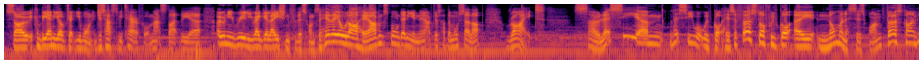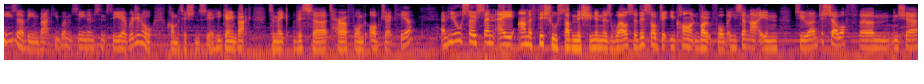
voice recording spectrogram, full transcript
so it can be any object you want. It just has to be terraformed. That's like the uh, only really regulation for this one. So here they all are here. I haven't spawned any in there. I've just had them all set up. Right. So let's see. Um, let's see what we've got here. So first off, we've got a Nominus's one. First time he's uh, been back. You haven't seen him since the original competition. So yeah, he came back to make this uh, terraformed object here. And he also sent a unofficial submission in as well. So this object you can't vote for, but he sent that in to um, just show off um, and share.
